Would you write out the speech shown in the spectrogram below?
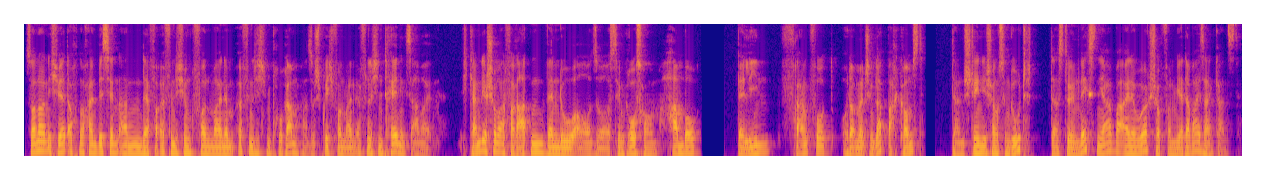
sondern ich werde auch noch ein bisschen an der Veröffentlichung von meinem öffentlichen Programm, also sprich von meinen öffentlichen Trainings arbeiten. Ich kann dir schon mal verraten, wenn du also aus dem Großraum Hamburg, Berlin, Frankfurt oder Mönchengladbach kommst, dann stehen die Chancen gut, dass du im nächsten Jahr bei einem Workshop von mir dabei sein kannst.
